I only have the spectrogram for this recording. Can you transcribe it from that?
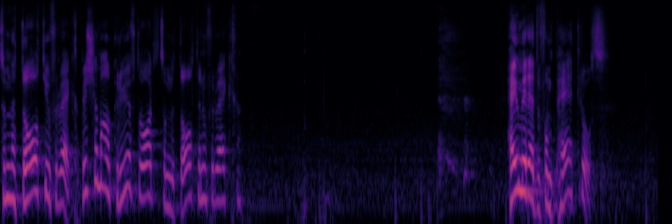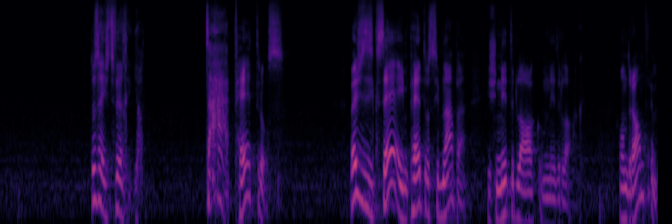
Zum einen Toten auferwecken. Bist du schon mal gerufen worden, zum einen Toten auferwecken? Hey, wir reden von Petrus. Du sagst vielleicht, ja, der Petrus. Weißt du, was ich sehe in Petrus im Leben? Ist Niederlage um Niederlage. Unter anderem.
